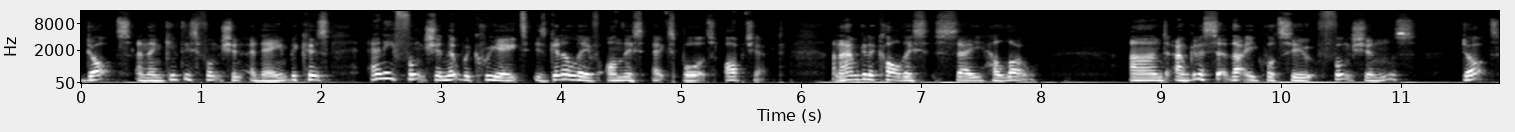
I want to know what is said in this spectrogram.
dots and then give this function a name because any function that we create is going to live on this exports object. And I'm going to call this say hello. And I'm going to set that equal to functions dot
